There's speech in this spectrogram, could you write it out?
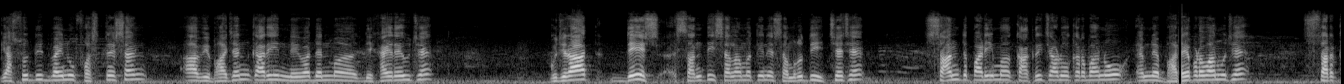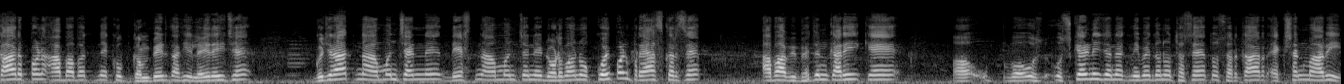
ગ્યાસુદ્દીનભાઈનું ફ્રસ્ટ્રેશન આ વિભાજનકારી નિવેદનમાં દેખાઈ રહ્યું છે. ગુજરાત દેશ શાંતિ, સલામતી અને સમૃદ્ધિ ઈચ્છે છે. શાંત પાડીમાં કાંકરી ચાળો કરવાનું એમને ભારે પડવાનું છે. સરકાર પણ આ બાબતને ખૂબ ગંભીરતાથી લઈ રહી છે. ગુજરાતના આમંચનને દેશના આમંચનને દોડવાનો કોઈ પણ પ્રયાસ કરશે. આવા વિભાજનકારી કે ઉશ્કેરણીજનક નિવેદનો થશે તો સરકાર એક્શનમાં આવી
